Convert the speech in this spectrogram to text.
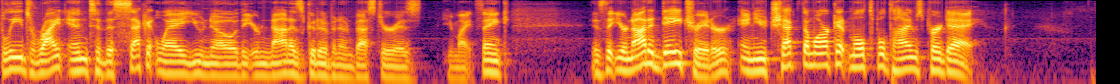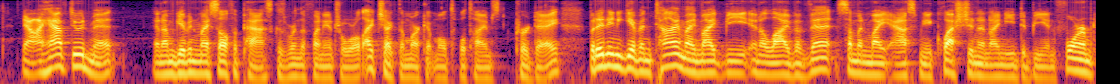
bleeds right into the second way you know that you're not as good of an investor as you might think, is that you're not a day trader and you check the market multiple times per day. Now, I have to admit, and I'm giving myself a pass because we're in the financial world. I check the market multiple times per day, but at any given time, I might be in a live event. Someone might ask me a question and I need to be informed.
